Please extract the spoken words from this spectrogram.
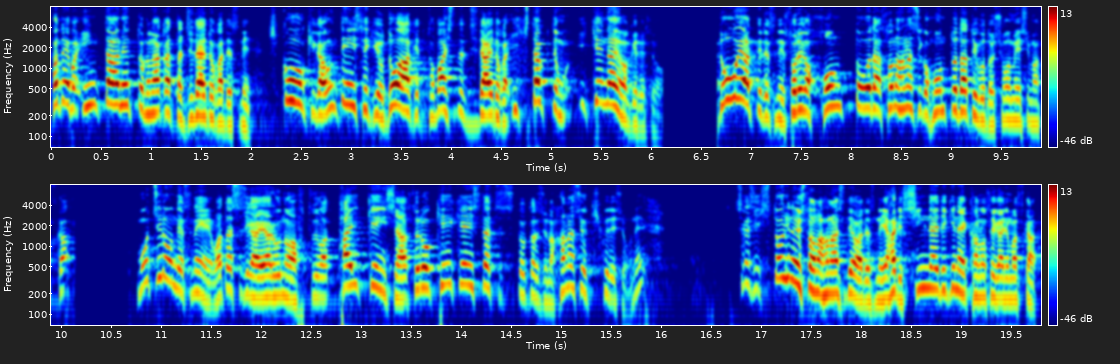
例えばインターネットのなかった時代とかですね、飛行機が運転席をドア開けて飛ばしてた時代とか行きたくても行けないわけですよ。どうやってですね、それが本当だ、その話が本当だということを証明しますか？もちろんですね、私たちがやるのは普通は体験者、それを経験した人たちの話を聞くでしょうね。しかし、一人の人の話ではですね、やはり信頼できない可能性がありますから、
